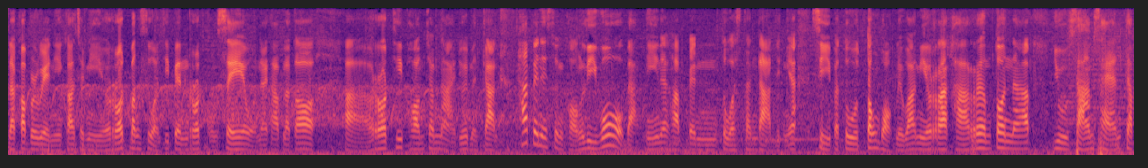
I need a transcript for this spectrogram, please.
แล้วก็บริเวณนี้ก็จะมีรถบางส่วนที่เป็นรถของเซลล์นะครับ แล้วก็ รถที่พร้อมจำหน่ายด้วยเหมือนกัน ถ้าเป็นในส่วนของ r e v o แบบนี้นะครับ เป็นตัวสแตนดาร์ดอย่างเงี้ย4ประตูต้องบอกเลยว่ามีราคาเริ่มต้นนะครับ อยู่ 3 0 0 0 0 0กับ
